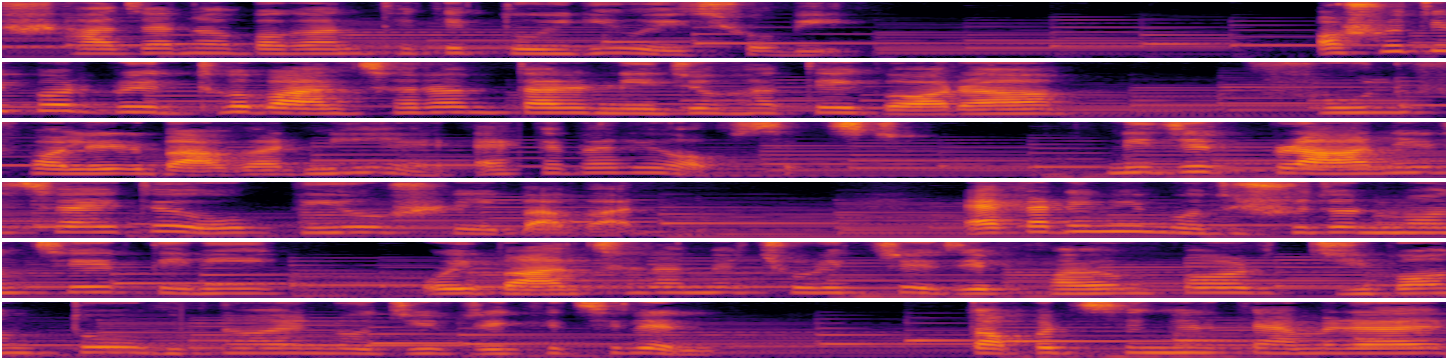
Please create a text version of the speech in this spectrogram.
সাজানো বাগান থেকে তৈরি ওই ছবি। অসতিপর বৃদ্ধ বাঞ্ছারাম তার নিজ হাতে গড়া ফুল ফলের বাগান নিয়ে একেবারে অবসেসড নিজের প্রাণের চাইতেও প্রিয় সেই বাগান। একাডেমি মধুসূদন মঞ্চে তিনি ওই বাঞ্ছারামের চরিত্রে যে ভয়ঙ্কর, জীবন্ত অভিনয়ের নজির রেখেছিলেন তপন সিংহের ক্যামেরায়,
